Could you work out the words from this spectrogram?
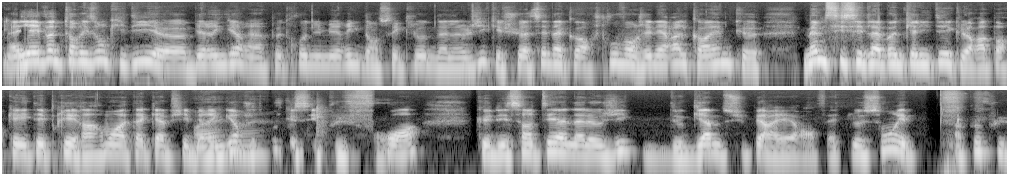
Il y a Event Horizon qui dit euh, Behringer est un peu trop numérique dans ses clones analogiques et je suis assez d'accord. Je trouve en général quand même que même si c'est de la bonne qualité et que le rapport qualité-prix est rarement attaquable chez Ouais, ouais. je trouve que c'est plus froid que des synthés analogiques de gamme supérieure en fait. Le son est un peu plus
